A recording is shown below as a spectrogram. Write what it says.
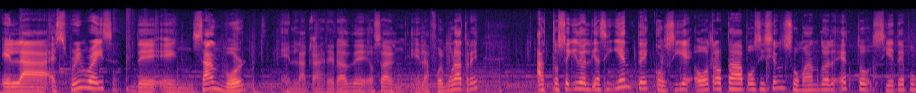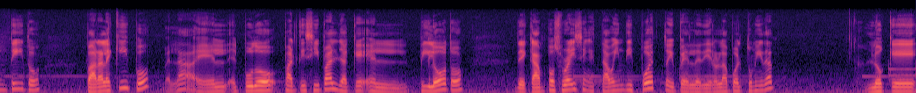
en la Sprint Race de en Sandboard, en la carrera de, o sea, en, la Fórmula 3. Acto seguido el día siguiente consigue otra octava posición sumando esto siete puntitos para el equipo, ¿verdad? Él, él pudo participar ya que el piloto de Campos Racing estaba indispuesto y pues le dieron la oportunidad. Lo que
